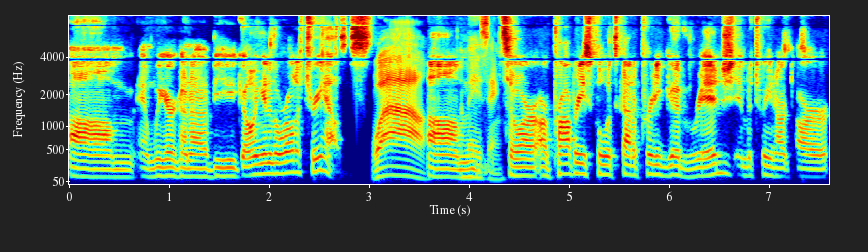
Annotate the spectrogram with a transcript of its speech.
um, and we are going to be going into the world of tree houses. Wow, Um, amazing. So our, our property's cool. It's got a pretty good ridge in between our, our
